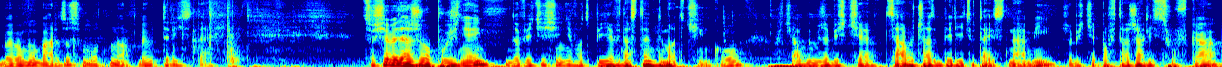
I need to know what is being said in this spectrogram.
Było mu bardzo smutno, był triste. Co się wydarzyło później, dowiecie się niewątpliwie w następnym odcinku. Chciałbym, żebyście cały czas byli tutaj z nami, żebyście powtarzali słówka,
